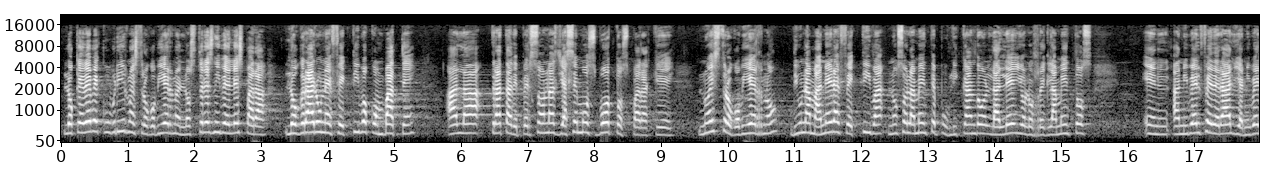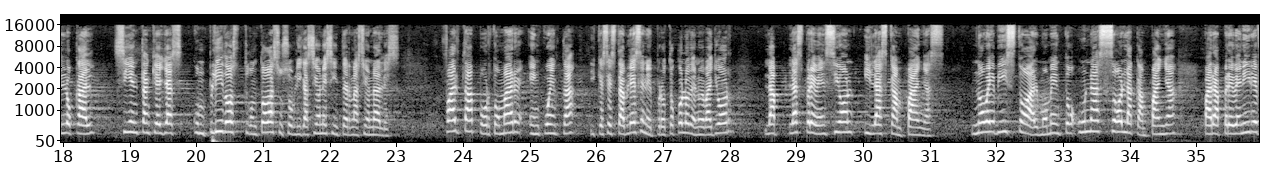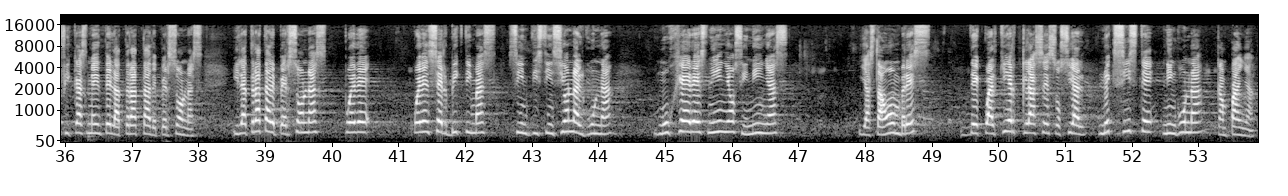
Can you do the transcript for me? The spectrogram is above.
lo que debe cubrir nuestro gobierno en los tres niveles para lograr un efectivo combate a la trata de personas y hacemos votos para que nuestro gobierno, de una manera efectiva, no solamente publicando la ley o los reglamentos a nivel federal y a nivel local, sientan que hayas cumplido con todas sus obligaciones internacionales. Falta por tomar en cuenta y que se establece en el protocolo de Nueva York la prevención y las campañas. No he visto al momento una sola campaña para prevenir eficazmente la trata de personas. Y la trata de personas puede, pueden ser víctimas sin distinción alguna, mujeres, niños y niñas, y hasta hombres, de cualquier clase social. No existe ninguna campaña.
